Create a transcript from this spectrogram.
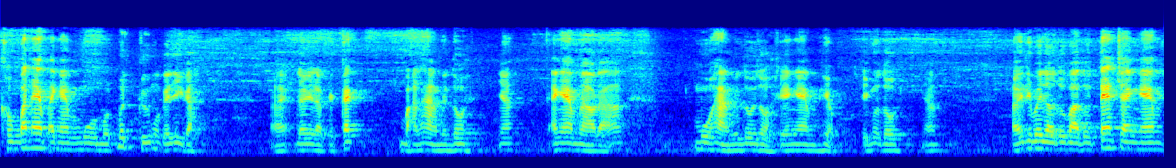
không bắt ép anh em mua một bất cứ một cái gì cả. Đấy, đây là cái cách bán hàng bên tôi nhá. Anh em nào đã mua hàng bên tôi rồi thì anh em hiểu tính của tôi nhá. Đấy thì bây giờ tôi vào tôi test cho anh em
